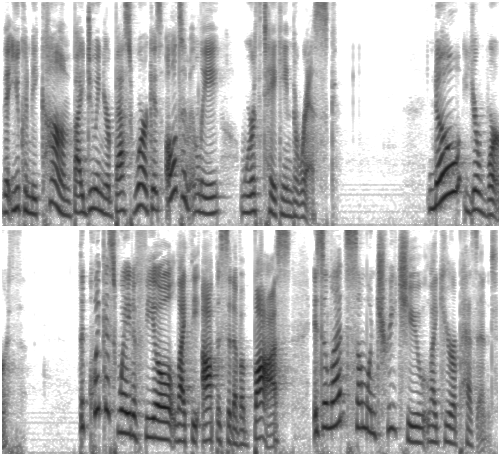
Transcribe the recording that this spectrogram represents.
that you can become by doing your best work is ultimately worth taking the risk. Know your worth. The quickest way to feel like the opposite of a boss is to let someone treat you like you're a peasant.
